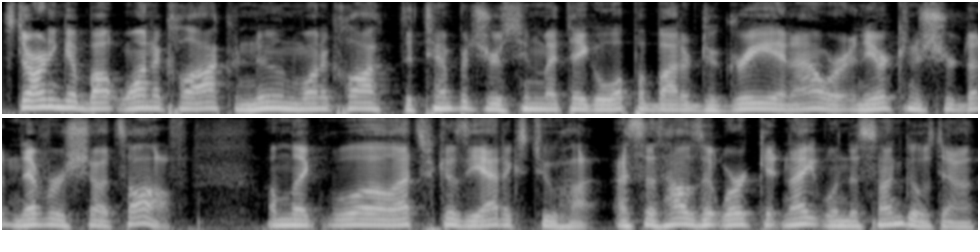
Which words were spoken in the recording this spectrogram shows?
starting about 1 o'clock noon 1 o'clock the temperatures seem like they go up about a degree an hour and the air conditioner never shuts off. I'm like well that's because the attic's too hot. I said how does it work at night when the sun goes down?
